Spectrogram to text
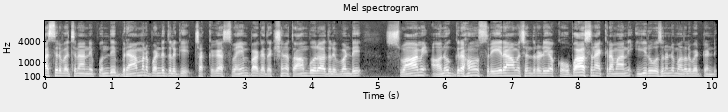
ఆశీర్వచనాన్ని పొంది బ్రాహ్మణ పండితులకి చక్కగా స్వయంపాక దక్షిణ తాంబూలాదులు ఇవ్వండి. స్వామి అనుగ్రహం శ్రీరామచంద్రుడి యొక్క ఉపాసనా క్రమాన్ని ఈ రోజు నుండి మొదలుపెట్టండి.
